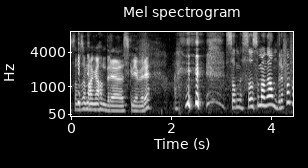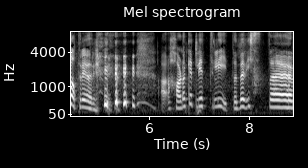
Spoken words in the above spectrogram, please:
som så mange andre skriver i? som så, så mange andre forfattere gjør. har nok et litt lite bevisst uh,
